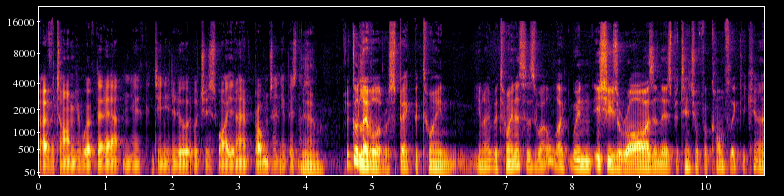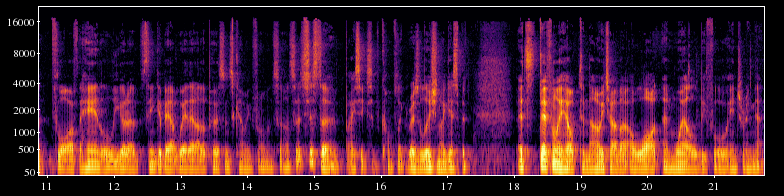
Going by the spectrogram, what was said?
over time, you work that out and you continue to do it, which is why you don't have problems in your business. Yeah. A good level of respect between you know between us as well. Like when issues arise and there's potential for conflict, you can't fly off the handle. You got to think about where that other person's coming from and so on. So it's just a basics of conflict resolution, I guess. But it's definitely helped to know each other a lot and well before entering that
